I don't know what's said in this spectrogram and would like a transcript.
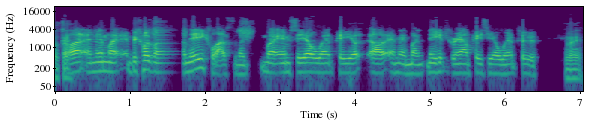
Okay. right? And then my because my knee collapsed, my my MCL went P, uh, and then my knee hit the ground, PCL went too. Right.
